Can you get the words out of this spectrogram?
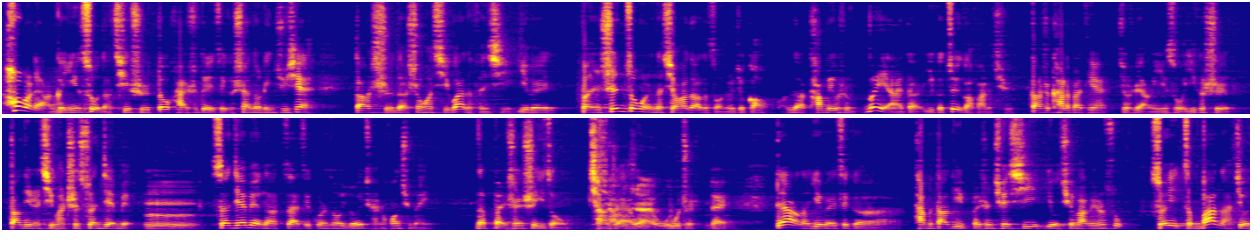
后面两个因素呢，其实都还是对这个山东临朐县当时的生活习惯的分析，因为本身中国人的消化道的肿瘤就高，那他们又是胃癌的一个最高发的区。当时看了半天，就是两个因素，一个是当地人喜欢吃酸煎饼，嗯，酸煎饼呢，在这个过程中容易产生黄曲霉，那本身是一种强致癌物质，对。第二呢，因为这个他们当地本身缺硒，又缺乏维生素。所以怎么办呢？就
